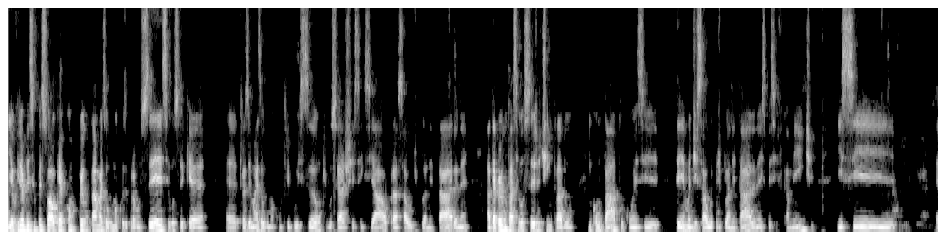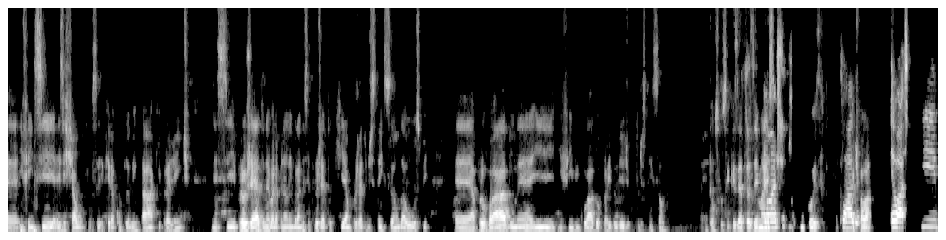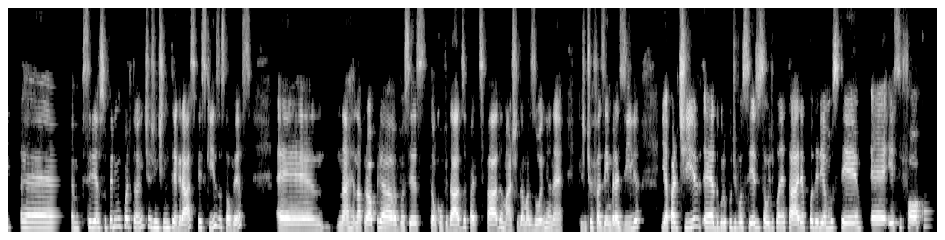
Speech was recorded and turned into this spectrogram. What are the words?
E eu queria ver se o pessoal quer perguntar mais alguma coisa para você, se você quer é, trazer mais alguma contribuição que você acha essencial para a saúde planetária, né? Até perguntar se você já tinha entrado em contato com esse tema de saúde planetária, né, especificamente, e se, é, enfim, se existe algo que você queira complementar aqui para a gente nesse projeto, né? Vale a pena lembrar nesse projeto que é um projeto de extensão da USP, é, aprovado, né? E, enfim, vinculado à Proreitoria de Cultura e Extensão. Então, se você quiser trazer mais que, alguma coisa, claro, pode falar. Eu acho que é, seria super importante a gente integrar as pesquisas, talvez. É, na, na própria, vocês estão convidados a participar da Marcha da Amazônia, né? Que a gente vai fazer em Brasília. E a partir é, do grupo de vocês de saúde planetária, poderíamos ter é, esse foco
